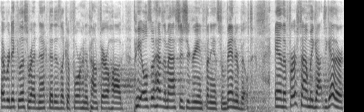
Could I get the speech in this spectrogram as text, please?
a ridiculous redneck that is like a 400 pound feral hog, but he also has a master's degree in finance from Vanderbilt. And the first time we got together,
